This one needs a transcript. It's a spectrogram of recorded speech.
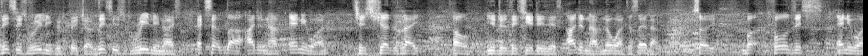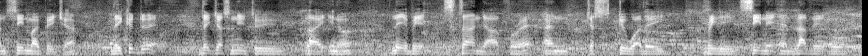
this is really good picture. This is really nice." Except that I didn't have anyone. Just just like, "Oh, you do this, you do this." I didn't have no one to say that. So, but for this, anyone seen my picture, they could do it. They just need to like you know little bit stand up for it and just do what they really seen it and love it or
